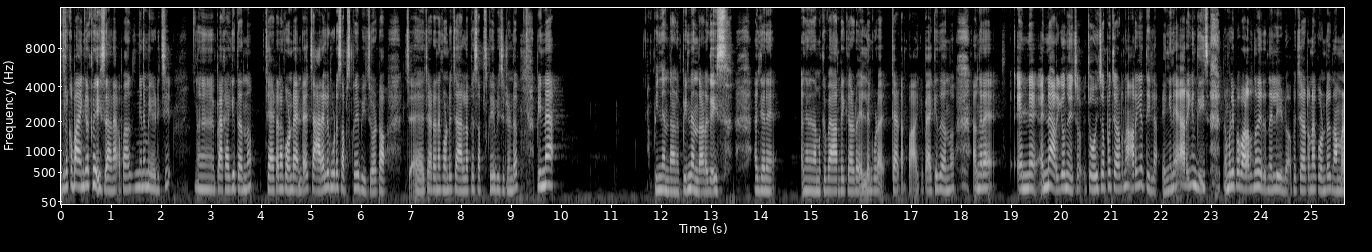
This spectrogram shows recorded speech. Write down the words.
ഇതിലൊക്കെ ഭയങ്കര ക്രേസാണ്. അപ്പോൾ അങ്ങനെ മേടിച്ച് പാക്കാക്കി തന്നു. ചേട്ടനെ കൊണ്ട് എന്റെ ചാനലും കൂടെ സബ്സ്ക്രൈബ് ചെയ്യിച്ചു കേട്ടോ. ചേട്ടനെ കൊണ്ട് ചാനലൊക്കെ സബ്സ്ക്രൈബ് ചെയ്തിട്ടുണ്ട് പിന്നെ പിന്നെന്താണ് പിന്നെന്താണ് ഗൈസ് അങ്ങനെ അങ്ങനെ നമുക്ക് വാറണ്ടി കാർഡും എല്ലാം കൂടെ ചേട്ടൻ പാക്ക് പാക്ക് ചെയ്ത് തന്നു. അങ്ങനെ എന്നെ എന്നെ അറിയുമെന്ന് ചോദിച്ചോ ചോദിച്ചപ്പോൾ ചേട്ടന് അറിയത്തില്ല. എങ്ങനെ അറിയും ഗെയ്സ് നമ്മളിപ്പോൾ വളർന്നു വരുന്നല്ലേ ഉള്ളൂ. അപ്പോൾ ചേട്ടനെ കൊണ്ട് നമ്മൾ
